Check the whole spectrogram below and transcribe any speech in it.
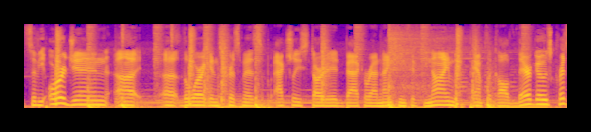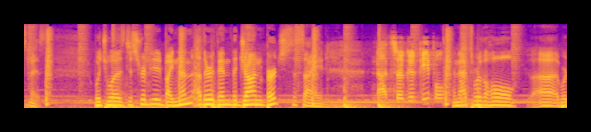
so the origin, uh, uh, the war against Christmas, actually started back around 1959 with a pamphlet called "There Goes Christmas," which was distributed by none other than the John Birch Society Not so good people. and that's where the whole uh, we're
